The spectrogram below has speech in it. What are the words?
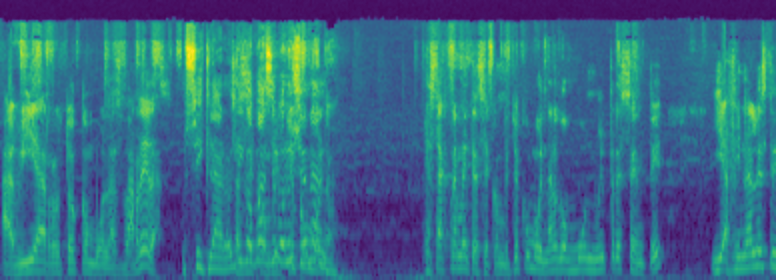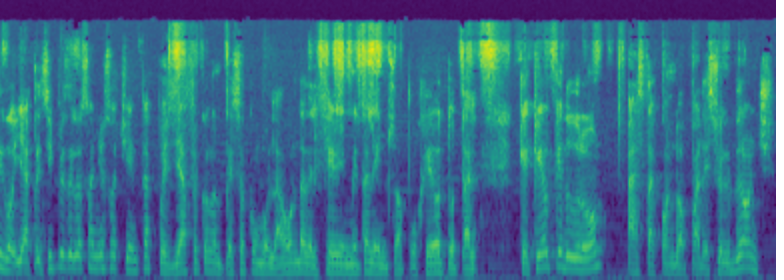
había roto como las barreras. Sí, claro. O sea, Digo, se vas evolucionando. Exactamente, se convirtió como en algo muy, muy presente. Y a finales, te digo, y a principios de los años 80, pues ya fue cuando empezó como la onda del heavy metal en su apogeo total, que creo que duró hasta cuando apareció el grunge.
